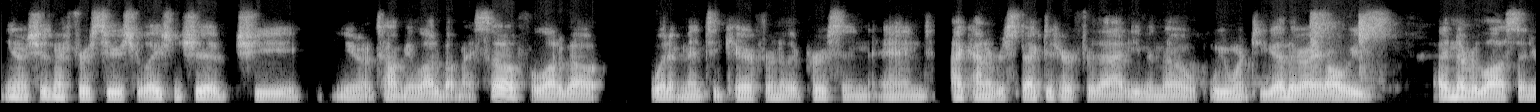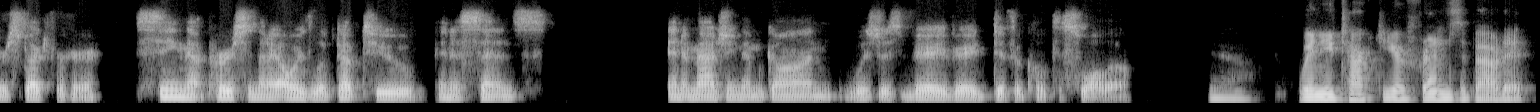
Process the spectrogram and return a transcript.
you know she was my first serious relationship. She you know taught me a lot about myself, a lot about what it meant to care for another person, and I kind of respected her for that. Even though we weren't together, I had always I never lost any respect for her. Seeing that person that I always looked up to in a sense and imagining them gone was just very very difficult to swallow. Yeah. When you talked to your friends about it,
